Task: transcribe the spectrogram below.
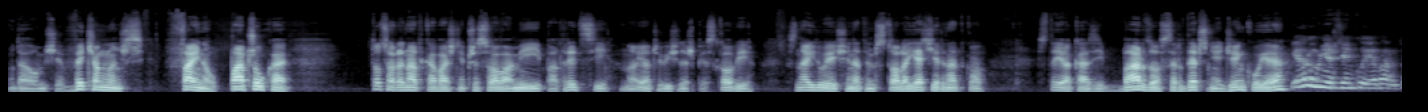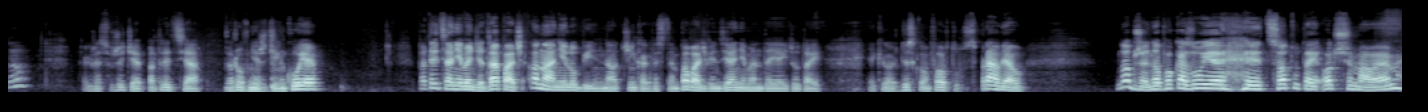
udało mi się wyciągnąć fajną paczuchę. To, co Renatka właśnie przesłała mi i Patrycji, no i oczywiście też pieskowi, znajduje się na tym stole. Ja Ci, Renatko, z tej okazji bardzo serdecznie dziękuję. Ja również dziękuję bardzo. Także słyszycie, Patrycja również dziękuję. Patrycja nie będzie drapać, ona nie lubi na odcinkach występować, więc ja nie będę jej tutaj jakiegoś dyskomfortu sprawiał. Dobrze, no pokazuję, y, co tutaj otrzymałem.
